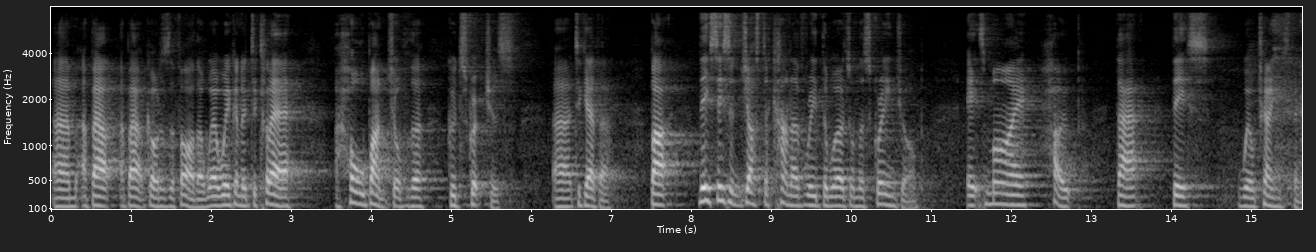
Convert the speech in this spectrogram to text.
um, about, about God as the Father, where we're going to declare a whole bunch of the good scriptures uh, together. But this isn't just a kind of read the words on the screen job. It's my hope that this will change things.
